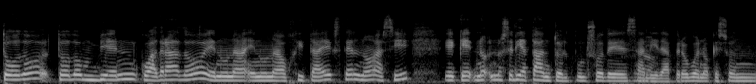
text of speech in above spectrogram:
todo todo bien cuadrado en una en una hojita Excel, ¿no? Así eh, que no, no sería tanto el pulso de salida, pero bueno, que son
